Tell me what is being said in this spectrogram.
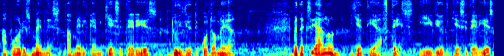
από ορισμένες αμερικανικές εταιρείες του ιδιωτικού τομέα. Μεταξύ άλλων, γιατί αυτές οι ιδιωτικές εταιρείες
